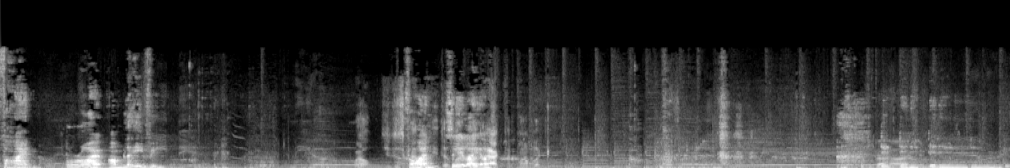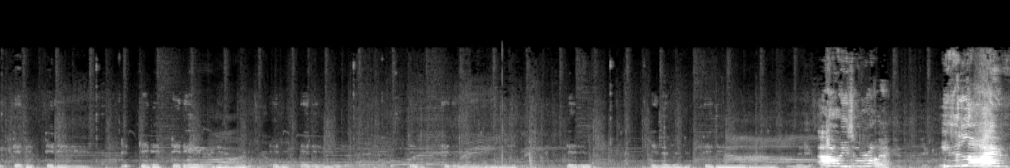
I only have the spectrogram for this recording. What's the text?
Fine. All right, I'm leaving. Well, you just Fine. need to See you learn how to later. Act in public. Oh, he's all right. He's alive.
